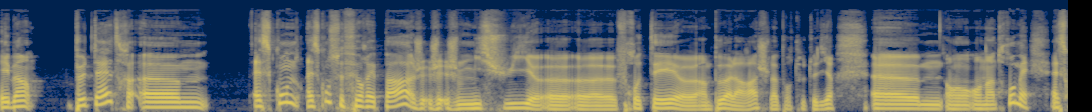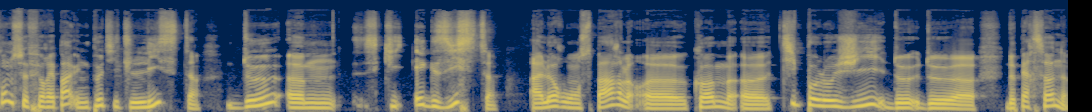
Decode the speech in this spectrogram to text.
Eh ben, peut-être euh, est-ce qu'on est-ce se ferait pas Je, m'y suis euh, euh, frotté euh, un peu à l'arrache là pour tout te dire en, intro, mais est-ce qu'on ne se ferait pas une petite liste de ce qui existe à l'heure où on se parle comme typologie de personnes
